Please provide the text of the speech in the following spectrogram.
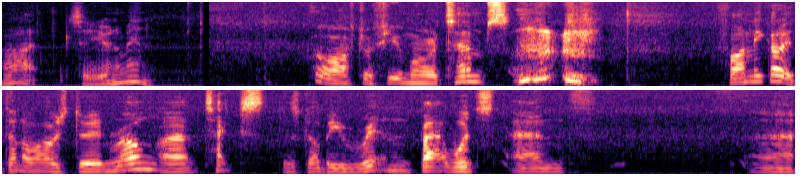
Right, see you in a minute. Oh, after a few more attempts, finally got it. Don't know what I was doing wrong. Uh, text has got to be written backwards and uh,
